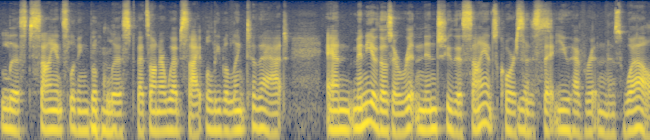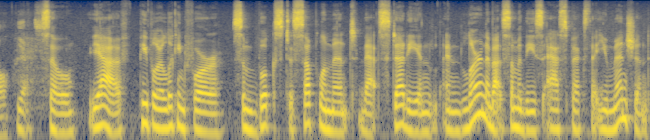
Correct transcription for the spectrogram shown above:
list, science living book Mm-hmm. list that's on our website. We'll leave a link to that. And many of those are written into the science courses Yes. that you have written as well. Yes. So, yeah, if people are looking for some books to supplement that study and, and learn about some of these aspects that you mentioned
